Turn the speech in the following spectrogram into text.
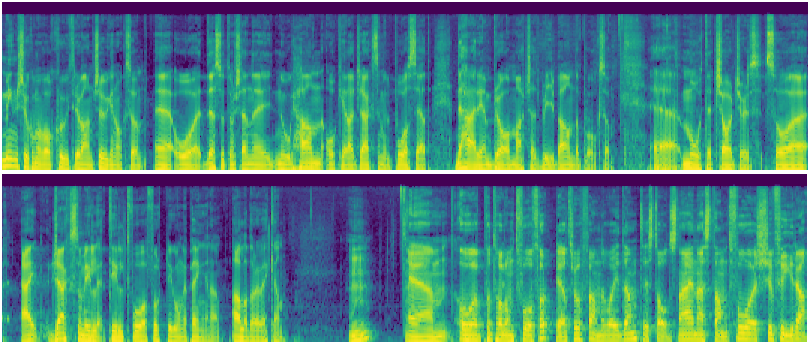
Minshew kommer vara sjukt revanschsugen också. Eh, och dessutom känner nog han och hela Jacksonville på sig att det här är en bra match att rebounda på också. Eh, mot ett Chargers. Så eh, nej, Jacksonville till 2,40 gånger pengarna alla dagar i veckan. Mm. Um, och på tal om 2,40, jag tror fan det var identiskt odds. Nej, nästan. 2,24.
